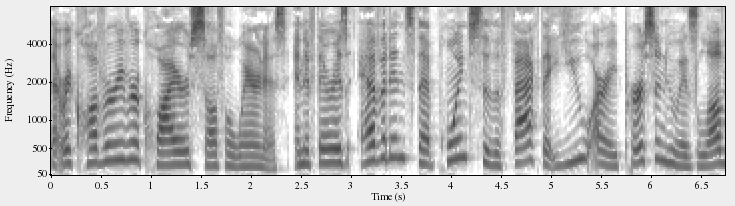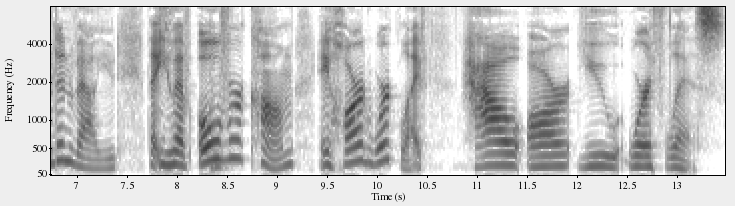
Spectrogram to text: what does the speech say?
that recovery requires self awareness. And if there is evidence that points to the fact that you are a person who is loved and valued, that you have overcome a hard work life, how are you worthless?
